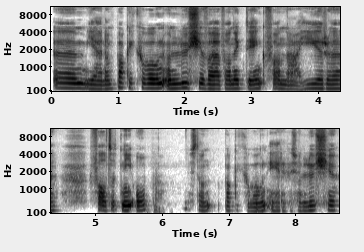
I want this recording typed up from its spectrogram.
um, ja dan pak ik gewoon een lusje waarvan ik denk van nou hier uh, valt het niet op. Dus dan pak ik gewoon ergens een lusje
